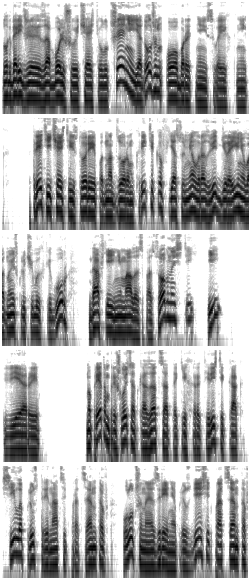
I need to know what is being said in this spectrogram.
Благодарить же за большую часть улучшений я должен оборотней своих книг. К третьей части истории под надзором критиков я сумел развить героиню в одной из ключевых фигур, дав ей немало способностей и веры. Но при этом пришлось отказаться от таких характеристик, как сила плюс 13%, улучшенное зрение плюс 10%,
